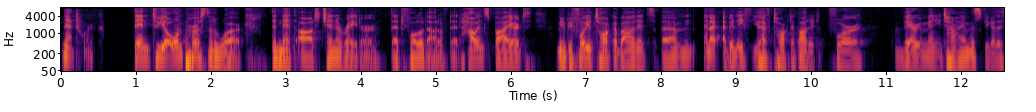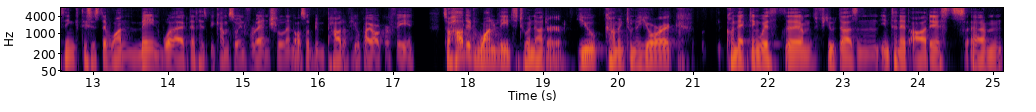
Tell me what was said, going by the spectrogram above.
network. Then to your own personal work, the net art generator that followed out of that, how inspired? I mean, before you talk about it, um, and I, I believe you have talked about it for very many times because I think this is the one main work that has become so influential and also been part of your biography. So, how did one lead to another? You coming to New York, connecting with the few dozen internet artists, um,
